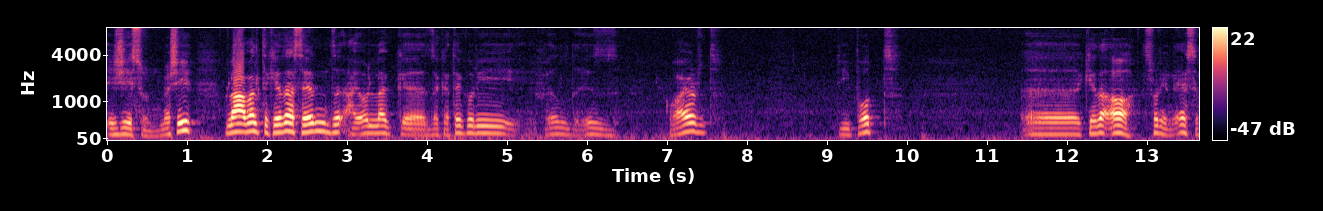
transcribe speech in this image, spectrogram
JSON. ماشي؟ ولو عملت كده send هيقول لك the category field is required. دي put آه كده. آه sorry أنا آسف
